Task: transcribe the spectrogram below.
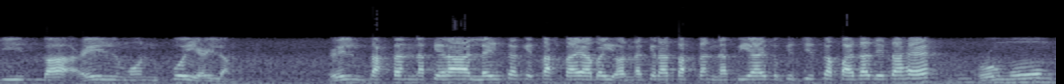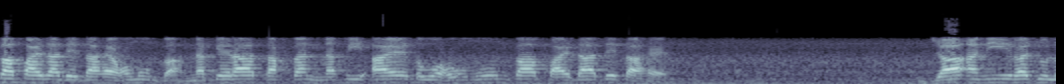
چیز کا علم، کوئی علم۔ علم تختن نکرا لیسا کے تخت آیا بھائی اور نکرا تختن نفی آئے تو کس چیز کا فائدہ دیتا ہے؟ عموم کا فائدہ دیتا ہے، عموم کا۔ نکرا تختن نفی آئے تو وہ عموم کا فائدہ دیتا ہے۔ جا انی رجل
